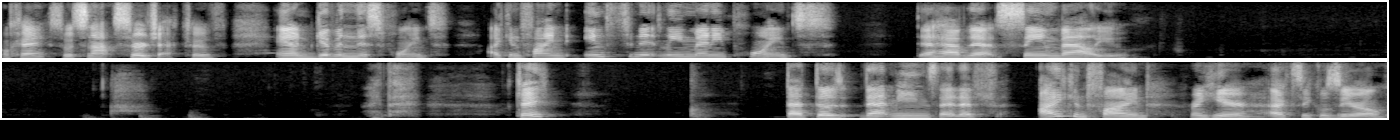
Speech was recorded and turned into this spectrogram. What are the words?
Okay, so it's not surjective. And given this point, I can find infinitely many points that have that same value. Right there. Okay? That does that means that if I can find right here x equals 0,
